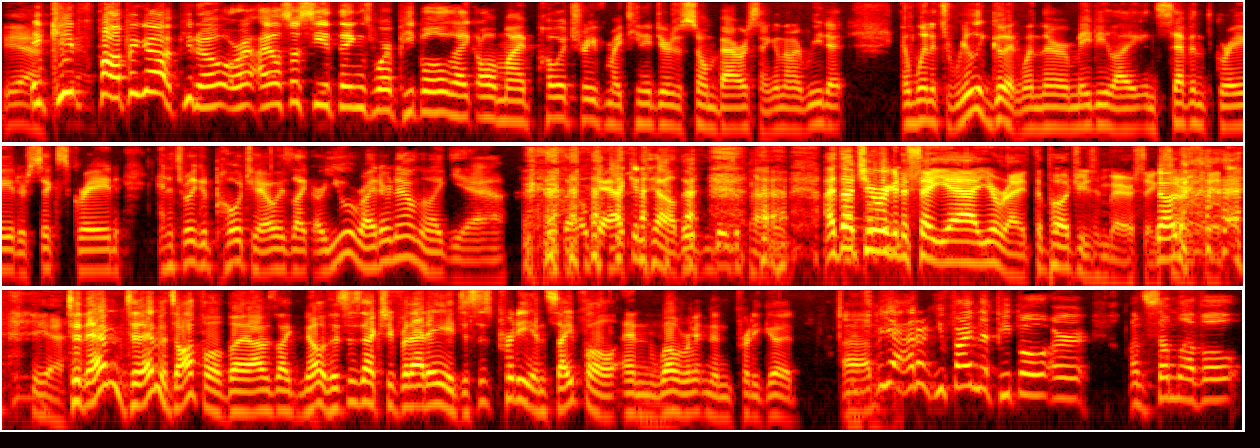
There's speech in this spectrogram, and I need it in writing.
Yeah. It keeps popping up, you know. Or I also see things where people like, oh, my poetry for my teenage years is so embarrassing, and then I read it, and when it's really good, when they're maybe like in seventh grade or sixth grade, and it's really good poetry, I always like, are you a writer now? And they're like, yeah. It's like, okay, I can tell. There, there's a pattern. I thought you were going to say, yeah, you're right. The poetry's embarrassing. No, Sorry, no. Yeah. to them, to them, it's awful. But I was like, no, this is actually for that age. This is pretty insightful and well written and pretty good. Uh, but yeah, I don't. You find that people are on some level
